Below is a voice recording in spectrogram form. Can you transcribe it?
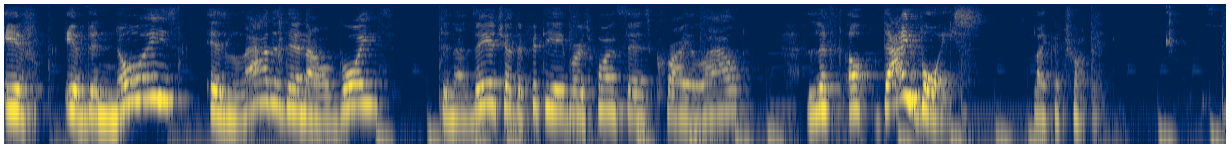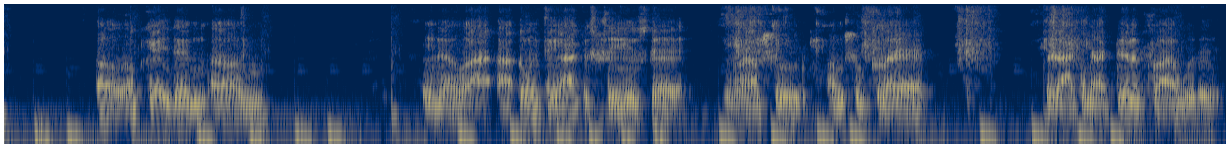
If if the noise is louder than our voice, then Isaiah chapter 58, verse 1 says, Cry aloud, lift up thy voice like a trumpet. Oh, okay, then, um, you know, I, I, the only thing I can say is that, you know, I'm so, I'm so glad that I can identify with it.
